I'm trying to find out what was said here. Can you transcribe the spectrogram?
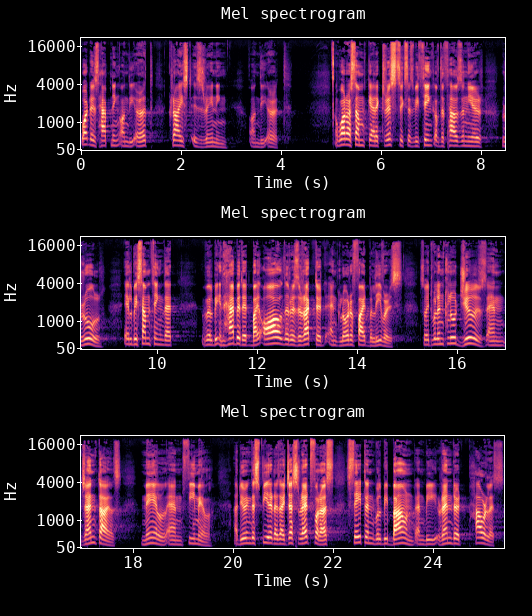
what is happening on the earth? Christ is reigning on the earth. What are some characteristics as we think of the thousand year rule? It'll be something that will be inhabited by all the resurrected and glorified believers. So it will include Jews and Gentiles, male and female. Uh, during this period, as I just read for us, Satan will be bound and be rendered powerless.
